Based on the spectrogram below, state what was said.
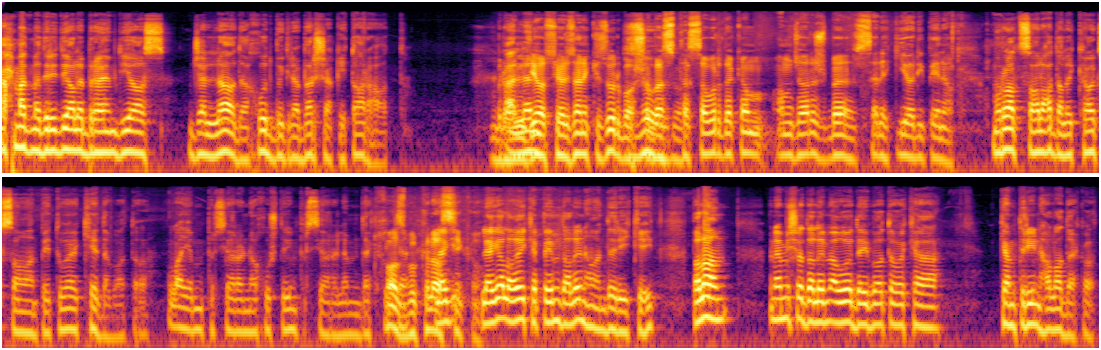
ئەحمد مەدرری دیاڵە برایم دیاس جەلادا خودت بگرە بەر شەقیتار هاات سێرزانێکی زۆر باشە بەس تەسەور دەکەم ئەم جارش بە سەرەکی یاری پێنا مرات ساڵا دەڵی کاک ساوان پێتوە کێ دەباتەوە وڵای ئەم پرسیارە ناخۆشترین پرسیارە لە من دەکڕاز لەگەڵ ئەوەی کە پێم دەڵێن هەندەری کەیت بەڵام منەمیشە دەڵێم ئەوە دەیباتەوە کە کەمترین هەڵا دەکات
